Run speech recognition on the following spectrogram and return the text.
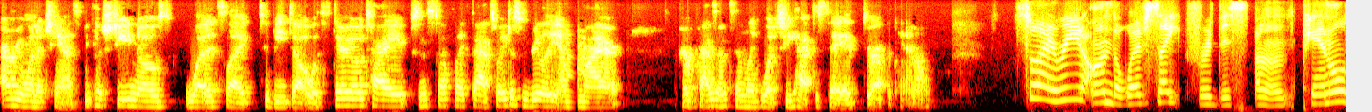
everyone a chance because she knows what it's like to be dealt with stereotypes and stuff like that. So i just really admire her presence and like what she had to say throughout the panel So I read on the website for this um, panel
